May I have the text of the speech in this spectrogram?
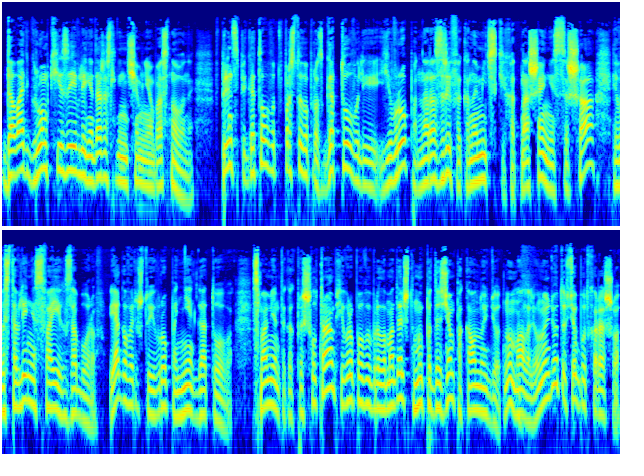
давать громкие заявления, даже если ничем не обоснованы. В принципе, готов, вот простой вопрос, готова ли Европа на разрыв экономических отношений с США и выставление своих заборов? Я говорю, что Европа не готова. С момента, как пришел Трамп, Европа выбрала модель, что мы подождем, пока он уйдет. Ну, мало ли, он уйдет, и все будет хорошо.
